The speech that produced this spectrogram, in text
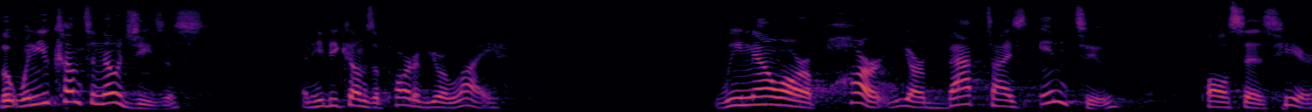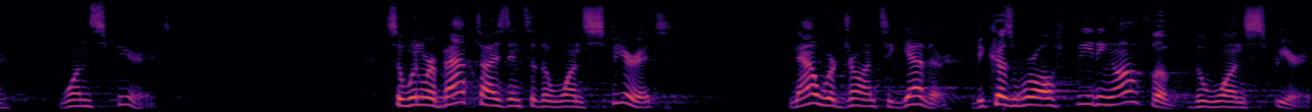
But when you come to know Jesus, and He becomes a part of your life, we now are a part, we are baptized into, Paul says here, one spirit. So when we're baptized into the one spirit, now we're drawn together because we're all feeding off of the one spirit.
